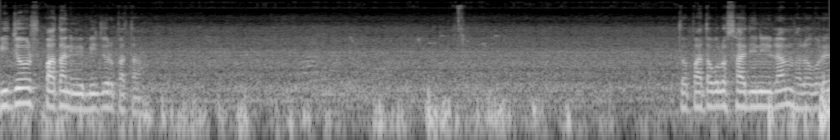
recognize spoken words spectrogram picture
বিজোর পাতা নিবে বিজোর পাতা। তো পাতাগুলো সাজিয়ে নিলাম ভালো করে।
